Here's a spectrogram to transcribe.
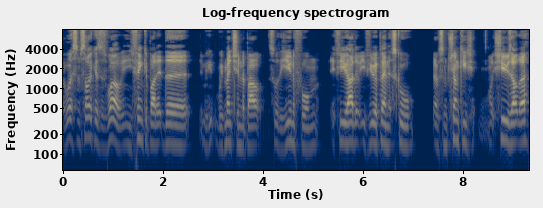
There were some psychos as well. You think about it. The we, we've mentioned about sort of the uniform. If you had, if you were playing at school, there were some chunky like shoes out there.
